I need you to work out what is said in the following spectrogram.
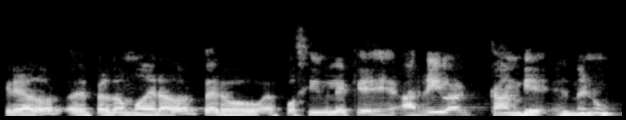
creador, eh, perdón, moderador, pero es posible que arriba cambie el menú.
